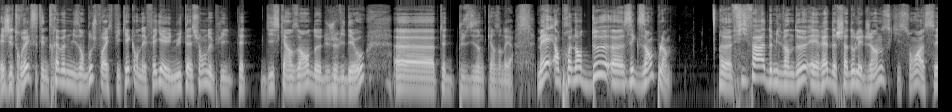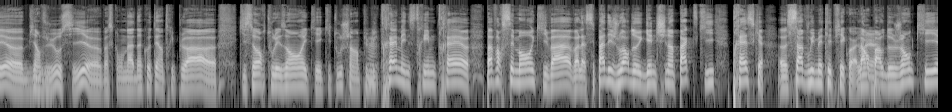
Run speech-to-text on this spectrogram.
Et j'ai trouvé que c'était une très bonne mise en bouche pour expliquer qu'en effet, il y a eu une mutation depuis peut-être 10-15 ans du jeu vidéo. peut-être plus 10 ans que 15 ans d'ailleurs. Mais en prenant deux exemples. Euh, FIFA 2022 et Red Shadow Legends qui sont assez euh, bien vus aussi euh, parce qu'on a d'un côté un triple A qui sort tous les ans et qui, qui touche un public mm. très mainstream, très pas forcément qui va voilà c'est pas des joueurs de Genshin Impact qui presque savent où ils mettent les pieds quoi. Là on parle de gens qui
